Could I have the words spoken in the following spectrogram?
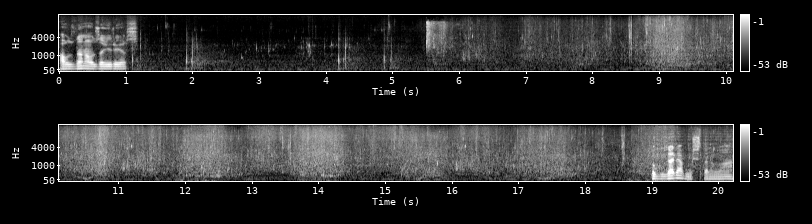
Havuzdan havuza yürüyoruz. Çok güzel yapmışlar ama ha.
